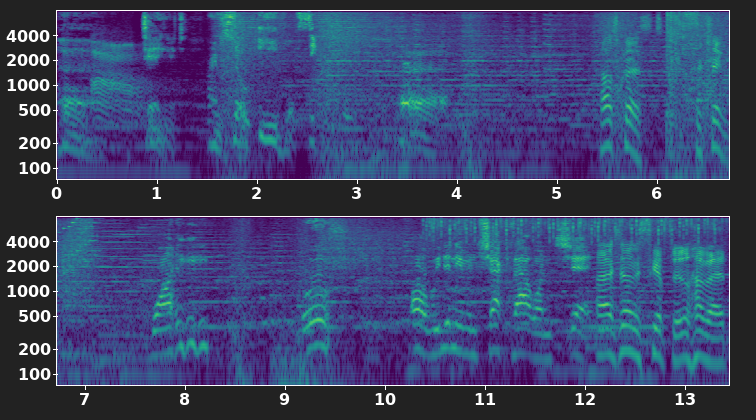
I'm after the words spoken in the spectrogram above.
ha! Dang it! I'm so evil secretly. House quest For Chink. One. Oof. Oh, we didn't even check that one. Shit. I accidentally skipped it, my bad.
